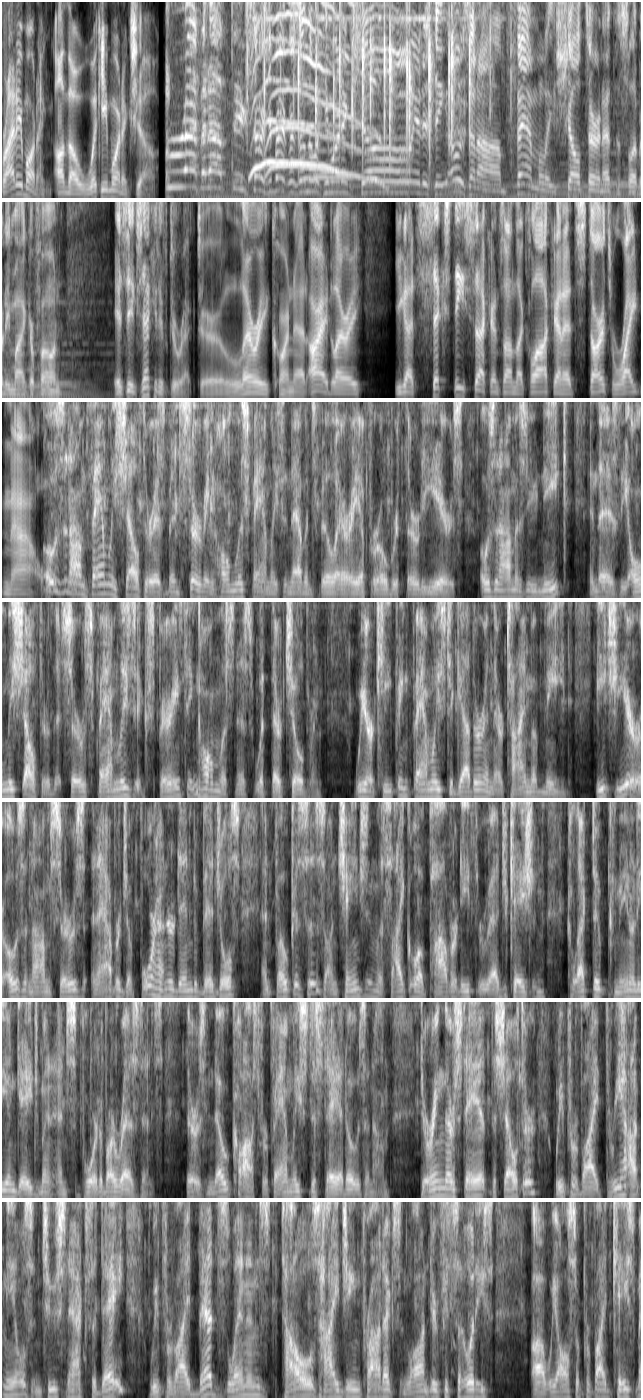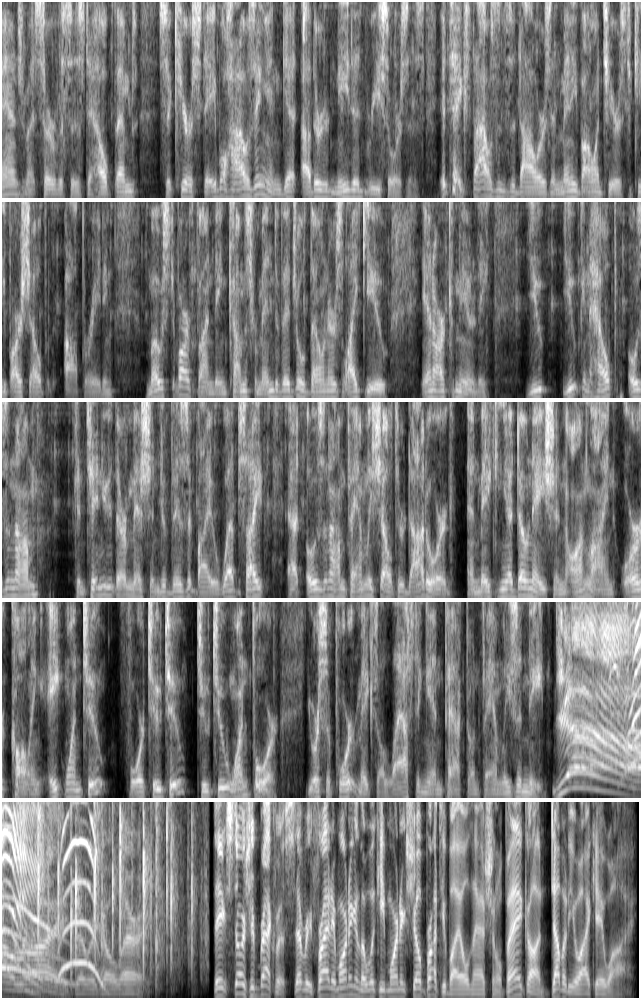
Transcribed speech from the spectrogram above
Friday morning on the Wiki Morning Show. Wrap it up, the Extortion Breakfast on the Wiki Morning Show. It is the Ozanam Family Shelter, and at the celebrity microphone is the executive director, Larry Cornett. All right, Larry. You got 60 seconds on the clock, and it starts right now. Ozanam Family Shelter has been serving homeless families in Evansville area for over 30 years. Ozanam is unique in that it is the only shelter that serves families experiencing homelessness with their children. We are keeping families together in their time of need. Each year, Ozanam serves an average of 400 individuals and focuses on changing the cycle of poverty through education, collective community engagement, and support of our residents. There is no cost for families to stay at Ozanam. During their stay at the shelter, we provide three hot meals and two snacks a day. We provide beds, linens, towels, hygiene products, and laundry facilities. Uh, we also provide case management services to help them secure stable housing and get other needed resources. It takes thousands of dollars and many volunteers to keep our shelter operating. Most of our funding comes from individual donors like you in our community. You you can help Ozanam continue their mission to visit by a website at ozanamfamilyshelter.org and making a donation online or calling 812 422 2214. Your support makes a lasting impact on families in need. Yeah! All right, there we go, Larry. The Extortion Breakfast every Friday morning on the Wiki Morning Show brought to you by Old National Bank on WIKY.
